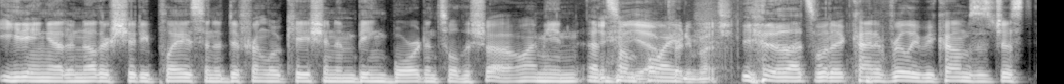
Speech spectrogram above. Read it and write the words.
eating at another shitty place in a different location and being bored until the show. I mean, at some yeah, point, pretty much. you know that's what it kind of really becomes is just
